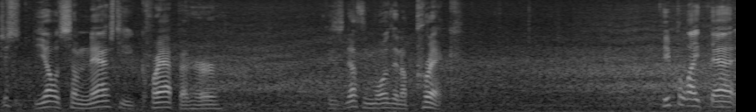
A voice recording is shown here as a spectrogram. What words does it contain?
Just yelled some nasty crap at her. He's nothing more than a prick. People like that,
